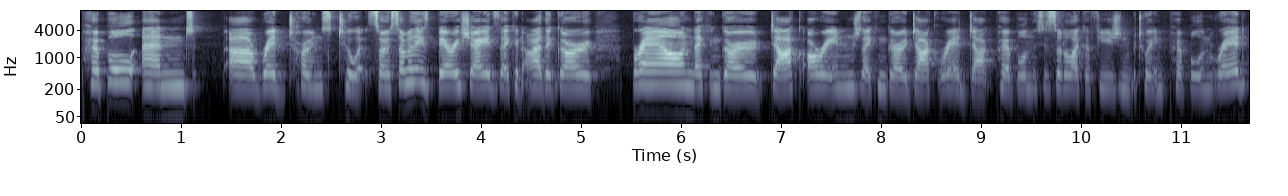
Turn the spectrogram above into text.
purple and uh, red tones to it. So some of these berry shades, they can either go brown, they can go dark orange, they can go dark red, dark purple, and this is sort of like a fusion between purple and red. It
